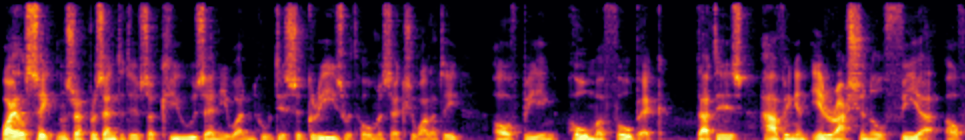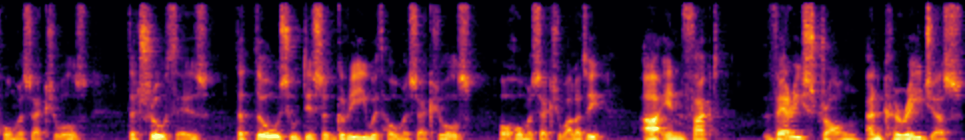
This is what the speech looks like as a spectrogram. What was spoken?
While Satan's representatives accuse anyone who disagrees with homosexuality of being homophobic, that is, having an irrational fear of homosexuals, the truth is that those who disagree with homosexuals or homosexuality are in fact very strong and courageous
